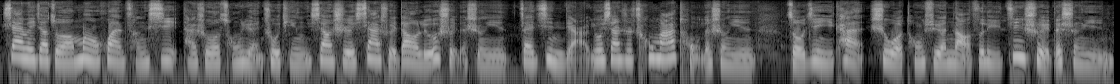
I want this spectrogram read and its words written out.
下一位叫做梦幻曾曦，他说从远处听像是下水道流水的声音，再近点又像是冲马桶的声音，走近一看是我同学脑子里进水的声音。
